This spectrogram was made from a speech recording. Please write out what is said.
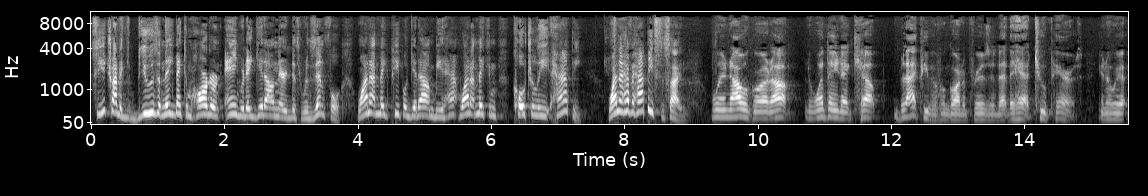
So you try to abuse them. They make them harder and angry. They get out and they're just resentful. Why not make people get out and be? Ha- why not make them culturally happy? Why not have a happy society? When I was growing up, the one thing that kept black people from going to prison that they had two parents. You know, we had,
